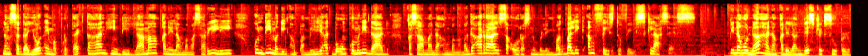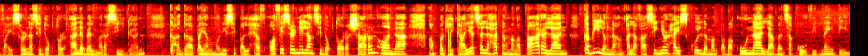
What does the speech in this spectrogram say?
nang sa gayon ay maprotektahan hindi lamang ang kanilang mga sarili kundi maging ang pamilya at buong komunidad kasama na ang mga mag-aaral sa oras na muling magbalik ang face-to-face classes. Pinangunahan ng kanilang district supervisor na si Dr. Annabel Marasigan, kaagapay ang municipal health officer nilang si Dr. Sharon Ona ang paghikayat sa lahat ng mga paaralan kabilang na ang Kalaka Senior High School na magpabakuna laban sa COVID-19.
